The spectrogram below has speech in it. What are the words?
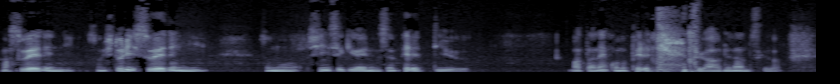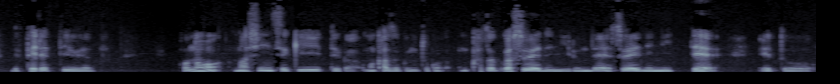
まあ、スウェーデンに、その一人スウェーデンに、その親戚がいるんですね。ペレっていう。またね、このペレっていうやつがあれなんですけど、で、ペレっていうやつ、この、まあ、親戚っていうか、まあ、家族のところ、家族がスウェーデンにいるんで、スウェーデンに行って、えっと、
